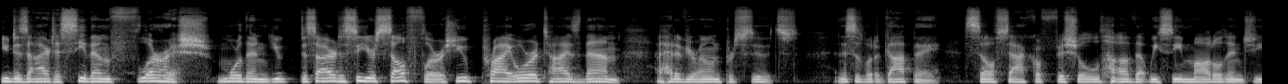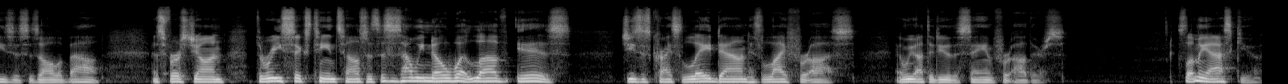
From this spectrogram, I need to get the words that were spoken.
You desire to see them flourish more than you desire to see yourself flourish. You prioritize them ahead of your own pursuits. And this is what agape, self sacrificial love that we see modeled in Jesus, is all about. As 1 John 3:16 tells us, this is how we know what love is. Jesus Christ laid down his life for us, and we ought to do the same for others. So let me ask you,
